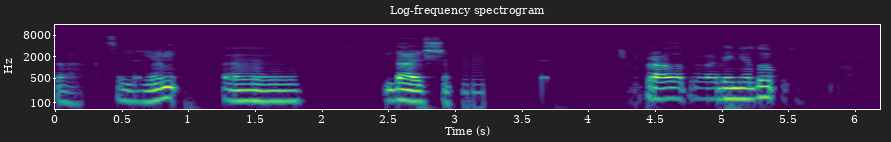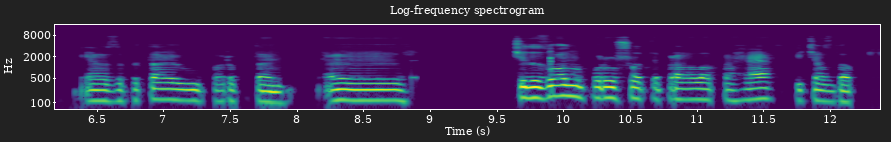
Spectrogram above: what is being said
Так, це є. Е, далі. Правила проведення допиту. Я запитаю пару питань. Е, чи дозволено порушувати правила ПГ під час допиту?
